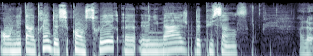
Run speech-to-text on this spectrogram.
on est en train de se construire une image de puissance. Alors,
